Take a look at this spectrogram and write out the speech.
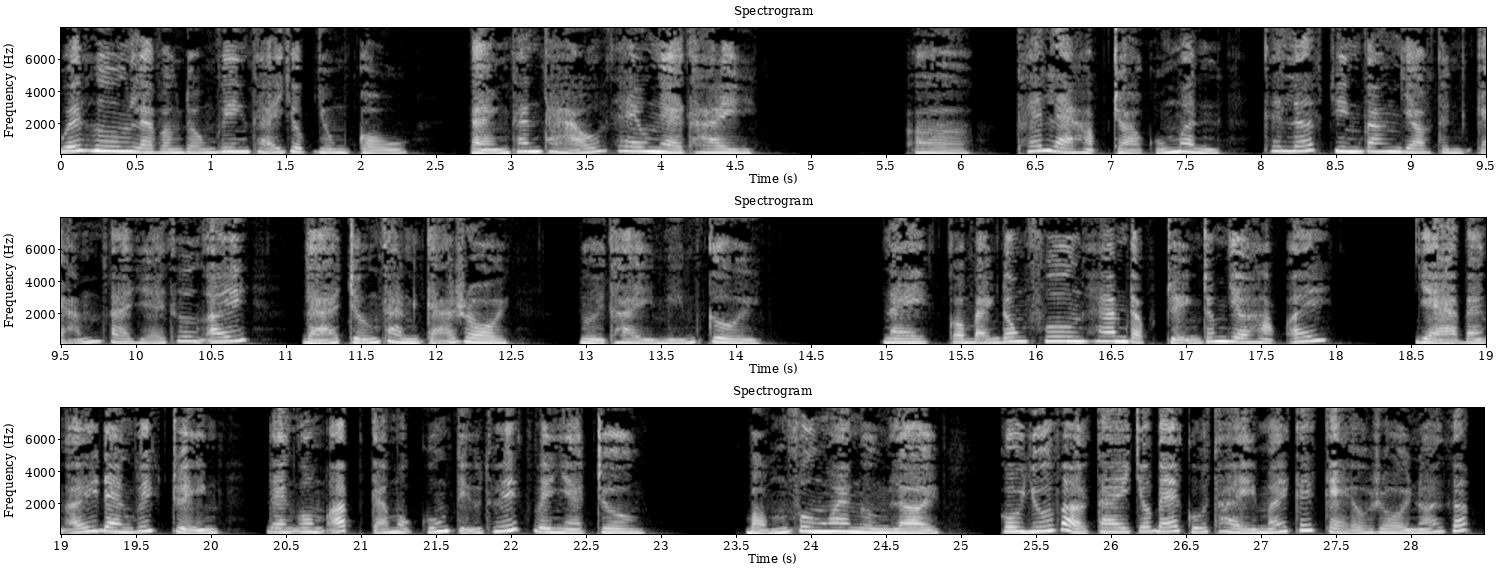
Quế Hương là vận động viên thể dục dụng cụ, bạn Thanh Thảo theo nghề thầy. Ờ, thế là học trò của mình, cái lớp chuyên văn giàu tình cảm và dễ thương ấy, đã trưởng thành cả rồi. Người thầy mỉm cười. Này, còn bạn Đông Phương ham đọc truyện trong giờ học ấy. Dạ, bạn ấy đang viết truyện, đang ôm ấp cả một cuốn tiểu thuyết về nhà trường. Bỗng Phương Hoa ngừng lời, cô dúi vào tay cháu bé của thầy mấy cái kẹo rồi nói gấp.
